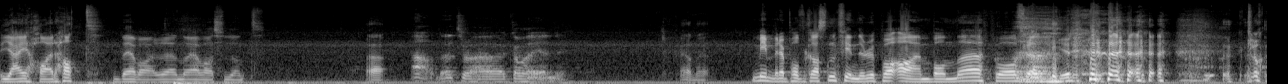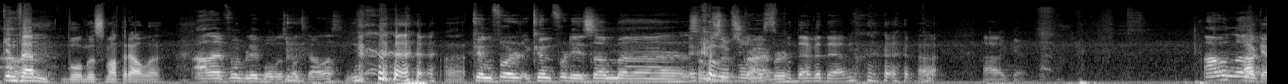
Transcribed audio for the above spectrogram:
jeg har hatt, det var når jeg var student. Ja, Ja, det tror jeg kan være enig i. enig. Mimrepodkasten finner du på AM-båndet på fredager. Klokken fem. Bonusmateriale. Ja, det får bli bonusmateriale. Altså. kun, for, kun for de som, uh, som subscriber. Kommer bonus på DVD-en. Ja. ja, ok. Ja, men uh, Ok,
